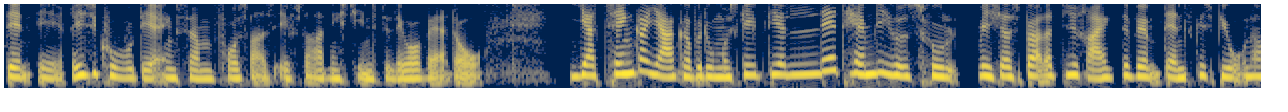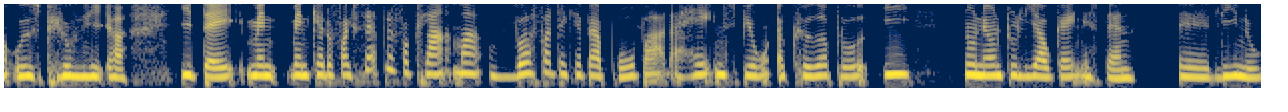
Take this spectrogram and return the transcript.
den øh, risikovurdering, som Forsvarets efterretningstjeneste laver hvert år. Jeg tænker, Jacob, at du måske bliver lidt hemmelighedsfuld, hvis jeg spørger dig direkte, hvem danske spioner udspionerer i dag. Men, men kan du for eksempel forklare mig, hvorfor det kan være brugbart at have en spion af kød og blod i, nu nævnte du lige Afghanistan, øh, lige nu?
